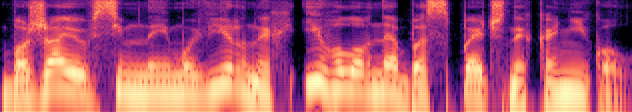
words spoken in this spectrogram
Бажаю всім неймовірних і головне безпечних канікул.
